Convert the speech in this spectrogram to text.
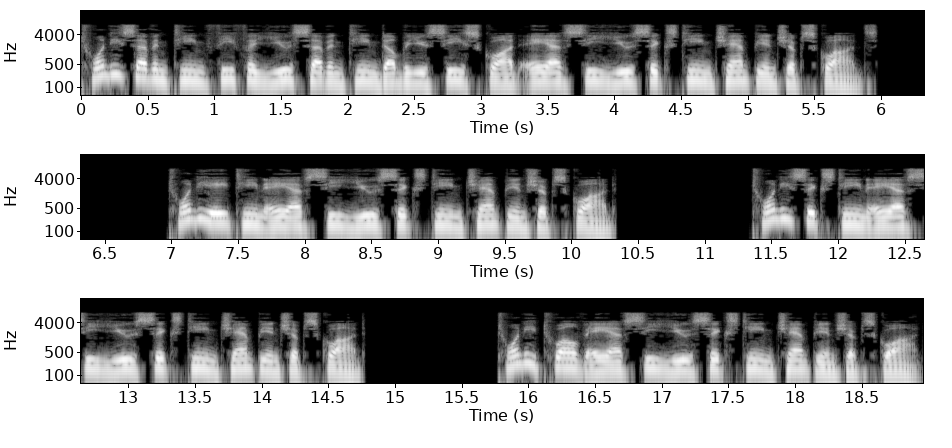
2017 FIFA U-17 WC Squad AFC U-16 Championship Squads 2018 AFC U16 Championship Squad 2016 AFC U16 Championship Squad 2012 AFC U16 Championship Squad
